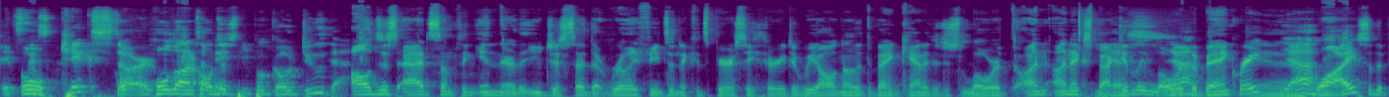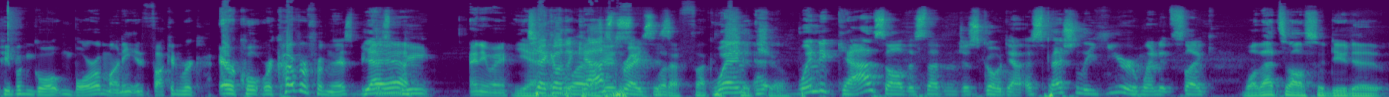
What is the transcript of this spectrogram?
it's this Oh, kickstart. hold on, to I'll make just- people go do that. I'll just add something in there that you just said that really feeds into conspiracy theory. Did we all know that the Bank of Canada just lowered, un- unexpectedly Yes. lowered Yeah. the bank rate? Yeah. yeah. Why? So that people can go out and borrow money and fucking rec- air quote recover from this because Yeah, yeah. we anyway. Yeah. Check out the What a- gas just- prices. What a fucking when shit show. when did gas all of a sudden just go down? Especially here when it's like Well, that's also due to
